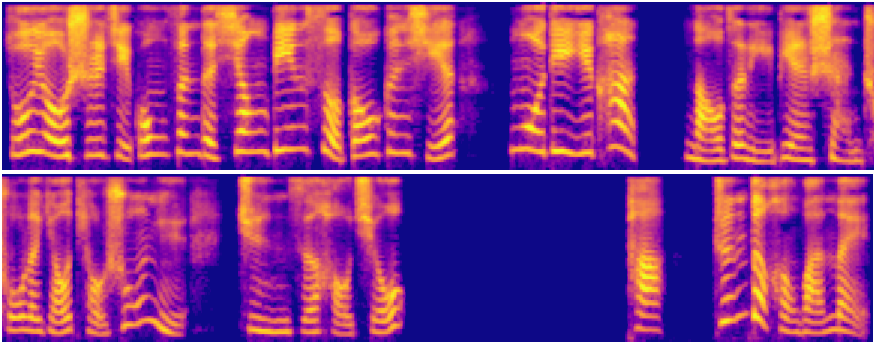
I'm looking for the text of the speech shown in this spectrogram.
足有十几公分的香槟色高跟鞋，蓦地一看，脑子里便闪出了窈窕淑女，君子好逑。她真的很完美。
